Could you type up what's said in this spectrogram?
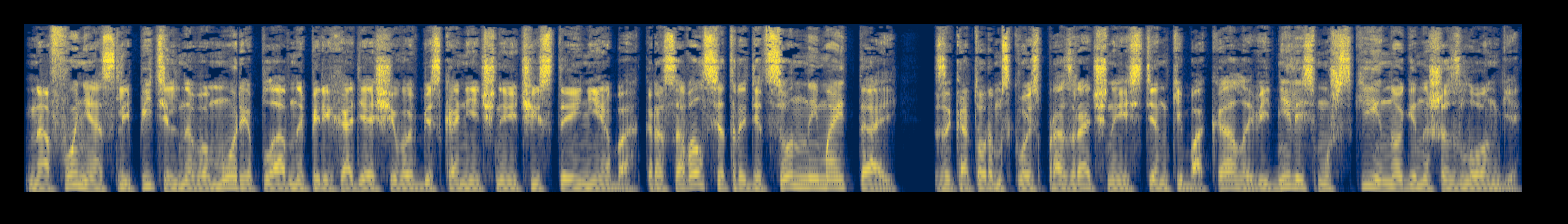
На фоне ослепительного моря, плавно переходящего в бесконечное чистое небо, красовался традиционный майтай, за которым сквозь прозрачные стенки бокала виднелись мужские ноги на шезлонге.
